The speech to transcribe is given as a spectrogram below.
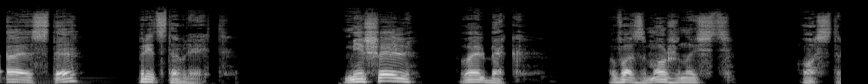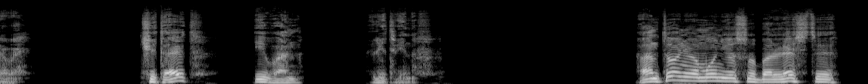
АСТ представляет. Мишель Вальбек. «Возможность острова» Читает Иван Литвинов. Антонио Муньосу Баллесте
